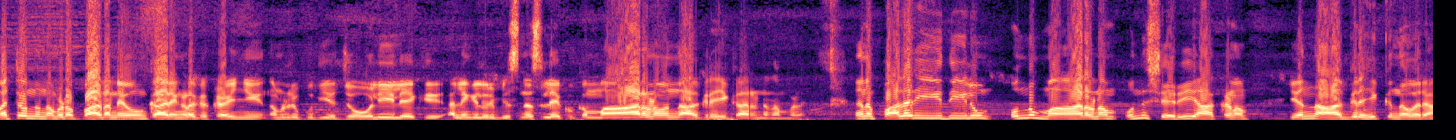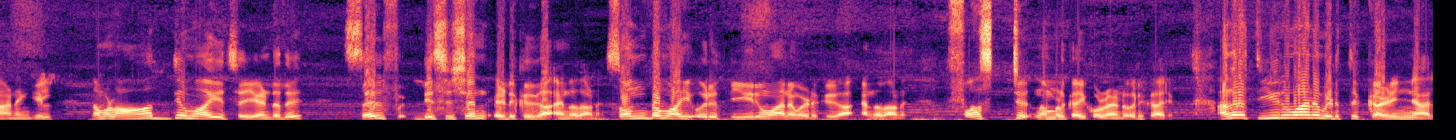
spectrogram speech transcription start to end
മറ്റൊന്ന് നമ്മുടെ പഠനവും കാര്യങ്ങളൊക്കെ കഴിഞ്ഞ് നമ്മളൊരു പുതിയ ജോലിയിലേക്ക് അല്ലെങ്കിൽ ഒരു ബിസിനസ്സിലേക്കൊക്കെ മാറണമെന്ന് ആഗ്രഹിക്കാറുണ്ട് നമ്മൾ. അങ്ങനെ പല രീതിയിലും ഒന്ന് മാറണം ഒന്ന് ശരിയാക്കണം എന്ന് ആഗ്രഹിക്കുന്നവരാണെങ്കിൽ നമ്മൾ ആദ്യമായി ചെയ്യേണ്ടത് സെൽഫ് ഡിസിഷൻ എടുക്കുക എന്നതാണ്. സ്വന്തമായി ഒരു തീരുമാനം എടുക്കുക എന്നതാണ് ഫസ്റ്റ് നമ്മൾ കൈക്കൊള്ളേണ്ട ഒരു കാര്യം. അങ്ങനെ തീരുമാനമെടുത്ത് കഴിഞ്ഞാൽ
